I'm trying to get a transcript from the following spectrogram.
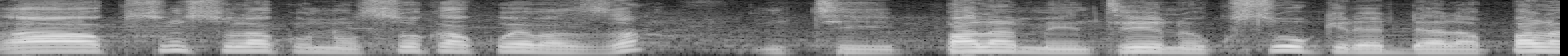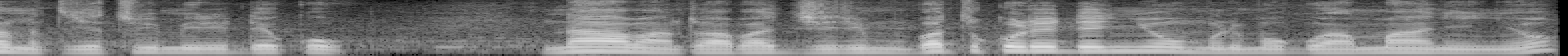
Ah, okusunsula kuno nsooka kwebaza nti palamenti eno okusuukira ddala palamenti gye tuyimiriddeko n'abantu abagirimu batukoledde nnyo omulimu gw'amaanyi nnyo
